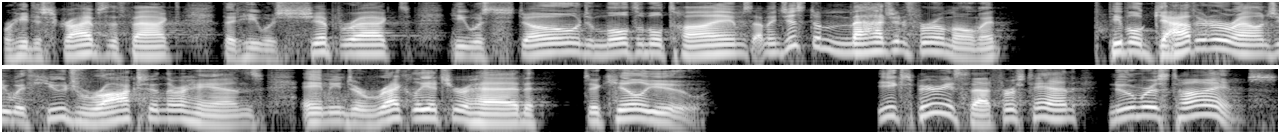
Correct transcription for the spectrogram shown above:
where he describes the fact that he was shipwrecked, he was stoned multiple times. I mean, just imagine for a moment People gathered around you with huge rocks in their hands, aiming directly at your head to kill you. He experienced that firsthand numerous times.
